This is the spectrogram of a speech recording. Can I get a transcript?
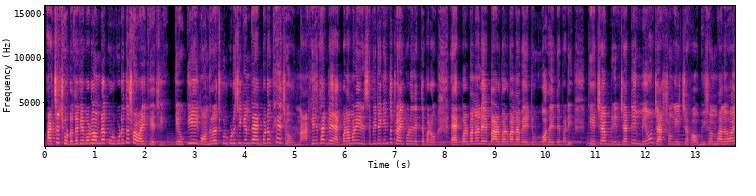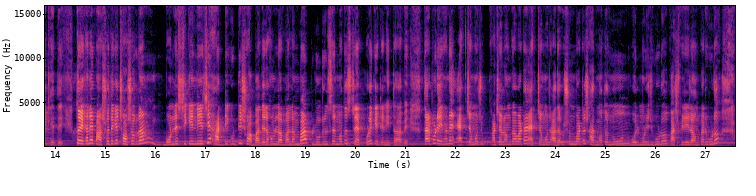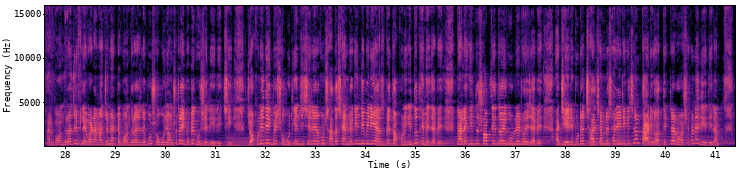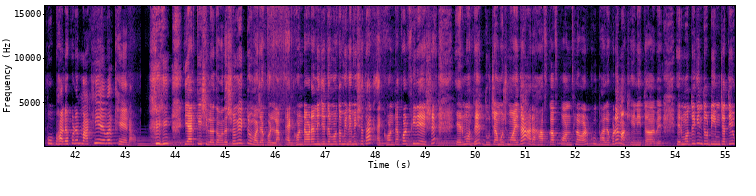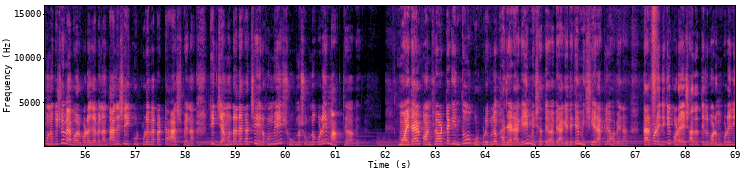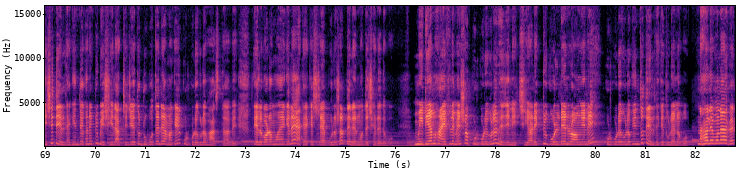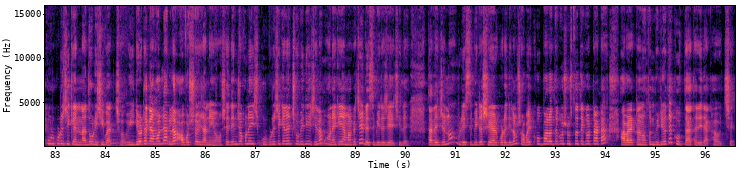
আচ্ছা ছোট থেকে বড় আমরা কুরকুরে তো সবাই খেয়েছি। কেউ কি এই গন্ধরাজ কুরকুরে চিকেনটা একবারও খেয়েছো? না খেয়ে থাকলে একবার আমার এই রেসিপিটা কিন্তু ট্রাই করে দেখতে পারো। একবার বানালে বারবার বানাবে, এটুকু কথা দিতে পারি। কেচাপ গ্রিন চাটনি মেয়েও যার সঙ্গে ইচ্ছা খাও, ভীষণ ভালো হয় খেতে। তো এখানে পাঁচশো থেকে ছশো গ্রাম বোনলেস চিকেন নিয়েছি, হাড্ডি গুড্ডি সব বাদ এরকম লম্বা লম্বা নুডলসের মতো স্ট্র্যাপ করে কেটে নিতে হবে। তারপরে এখানে এক চামচ কাঁচা লঙ্কা বাটা, এক চামচ আদা রসুন বাটা, স্বাদ মতো নুন, গোলমরিচ গুঁড়ো, কাশ্মীরি লঙ্কার গুঁড়ো আর গন্ধরাজের ফ্লেভার আনার জন্য একটা গন্ধরাজ লেবু সবুজ অংশটা এইভাবে ঘষে দিয়ে দিচ্ছি। যখনই দেখবে সবুজ গেঞ্জি ছেড়ে এরকম সাদা স্যান্ডো গেঞ্জি বেরিয়ে আসবে, তখনই কিন্তু থেমে যাবে। নালে কিন্তু সব তেতো হয়ে গুলের হয়ে যাবে। আর যে লেবুটার ছাল চামড়া ছাড়িয়ে রেখেছিলাম, তারই অর্ধেকটা রস এখানে দিয়ে দিলাম। খুব ভালো করে মাখিয়ে এবার খেয়ে নাও। ইয়ার কি ছিল? তোমাদের সঙ্গে একটু মজা করলাম। এক ঘণ্টা ওরা নিজেদের মতো মিলেমিশে থাক, এক ঘণ্টা পর ফিরে এসে এর মধ্যে দু চামচ ময়দা আর হাফ কাপ কর্নফ্লাওয়ার খুব ভালো করে মাখিয়ে নিতে হবে। এর মধ্যে কিন্তু ডিম জাতীয় কোনো কিছু ব্যবহার করা যাবে না, তাহলে সেই কুরকুরে ব্যাপারটা আসবে না। ঠিক যেমনটা দেখাচ্ছে এরকমভাবে শুকনো শুকনো করেই মাখতে হবে। ময়দা আর কর্নফ্লাওয়ারটা কিন্তু কুরকুরেগুলো ভাজার আগেই মেশাতে হবে, আগে থেকে মিশিয়ে রাখলে হবে না। তারপর এদিকে কড়াইয়ে সাদা তেল গরম করে নিয়েছি, তেলটা কিন্তু এখানে একটু বেশি লাগছে, যেহেতু ডুবো তেলে আমাকে কুরকুরেগুলো ভাজতে হবে। তেল গরম হয়ে গেলে এক একে স্ট্যাপগুলো সব তেলের মধ্যে ছেড়ে দেবো। মিডিয়াম হাই ফ্লেমে সব কুরকুরেগুলো ভেজে নিচ্ছি, আর একটু গোল্ডেন রং এলে কুরকুরেগুলো কিন্তু তেল থেকে তুলে নেব। নাহলে মনে হবে কুরকুরে চিকেন না, দড়ি চিবাচ্ছ। ভিডিওটা কেমন লাগল অবশ্যই জানিও। সেদিন যখন এই কুরকুরে চিকেনের ছবি দিয়েছিলাম, অনেকেই আমার কাছে রেসিপিটা চেয়েছিলে। তাদের জন্য রেসিপিটা শেয়ার করে দিলাম সবাই খুব ভালো থেকো, সুস্থ থেকো, টাটা। আবার একটা নতুন ভিডিওতে খুব তাড়াতাড়ি দেখা হচ্ছে।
